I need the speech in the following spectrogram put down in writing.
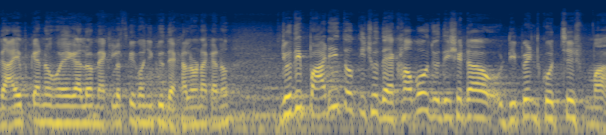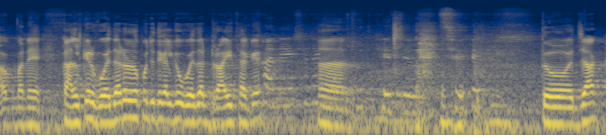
গায়েব কেন হয়ে গেল ম্যাকলস্কিগঞ্জ একটু দেখাল না কেন? যদি পারি তো কিছু দেখাবো যদি সেটা ডিপেন্ড করছে মানে কালকের ওয়েদারের ওপর যদি কালকে ওয়েদার ড্রাই থাকে। হ্যাঁ। তো যাক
